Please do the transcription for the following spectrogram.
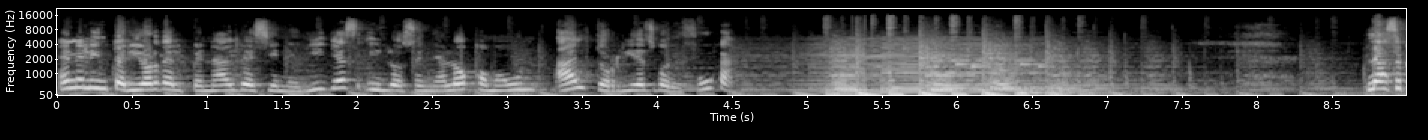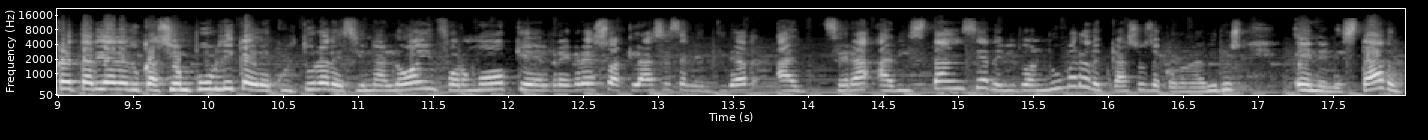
en el interior del penal de Cieneguillas y lo señaló como un alto riesgo de fuga. La Secretaría de Educación Pública y de Cultura de Sinaloa informó que el regreso a clases en la entidad será a distancia debido al número de casos de coronavirus en el estado.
